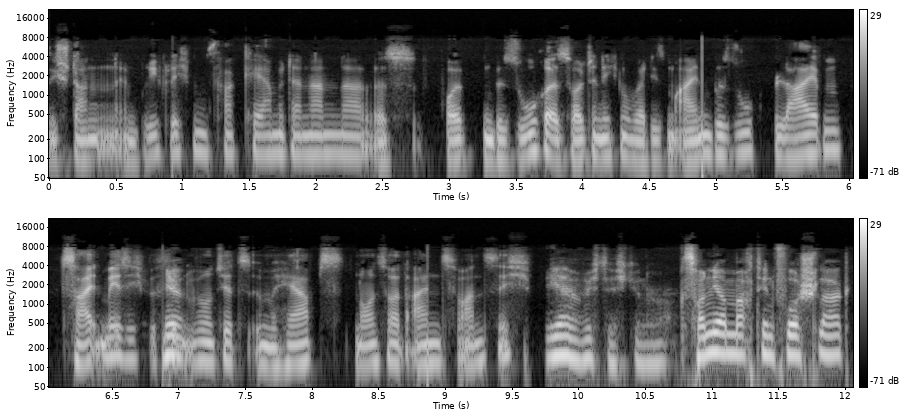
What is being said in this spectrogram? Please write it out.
Sie standen in brieflichem Verkehr miteinander. Es folgten Besuche. Es sollte nicht nur bei diesem einen Besuch bleiben. Zeitmäßig befinden ja. wir uns jetzt im Herbst 1921. Ja, richtig, genau. Sonja macht den Vorschlag,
